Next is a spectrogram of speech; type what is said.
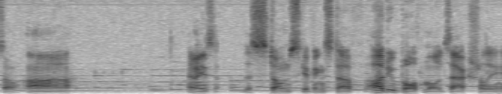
so, uh, anyways, the stone skipping stuff. I'll do both modes actually.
